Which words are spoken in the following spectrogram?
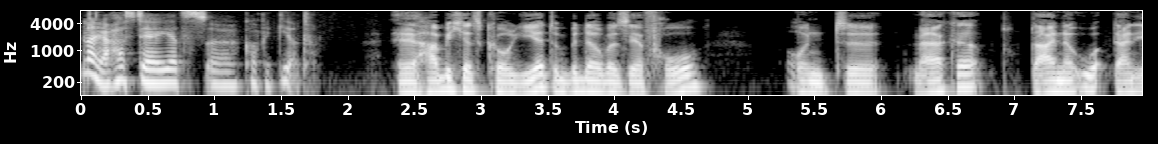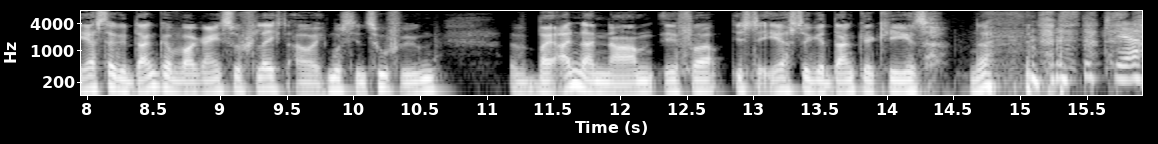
Naja, hast du ja jetzt äh, korrigiert. Äh, Habe ich jetzt korrigiert und bin darüber sehr froh. Und äh, merke, deine, dein erster Gedanke war gar nicht so schlecht, aber ich muss hinzufügen, bei anderen Namen, Eva, ist der erste Gedanke Käse. Ne? ja,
